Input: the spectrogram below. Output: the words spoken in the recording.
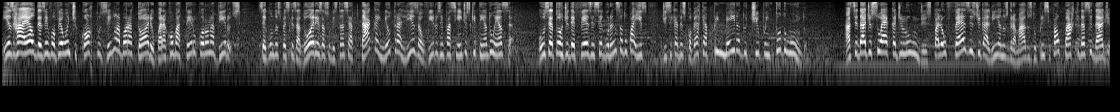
Israel desenvolveu anticorpos em laboratório para combater o coronavírus. Segundo os pesquisadores, a substância ataca e neutraliza o vírus em pacientes que têm a doença. O setor de defesa e segurança do país disse que a descoberta é a primeira do tipo em todo o mundo. A cidade sueca de Lund espalhou fezes de galinha nos gramados do principal parque da cidade.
